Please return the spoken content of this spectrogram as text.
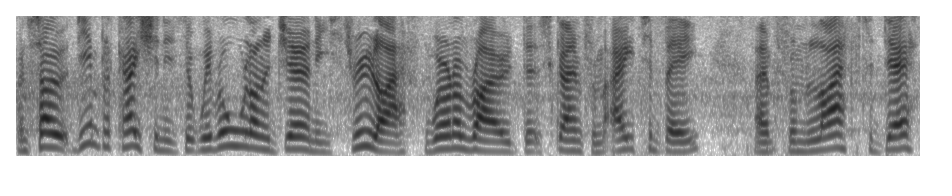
And so the implication is that we're all on a journey through life. We're on a road that's going from A to B, and from life to death.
